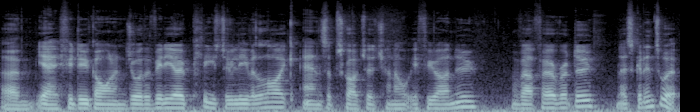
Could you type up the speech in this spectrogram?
Um, yeah, if you do go on and enjoy the video, please do leave a like and subscribe to the channel if you are new. Without further ado, let's get into it.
